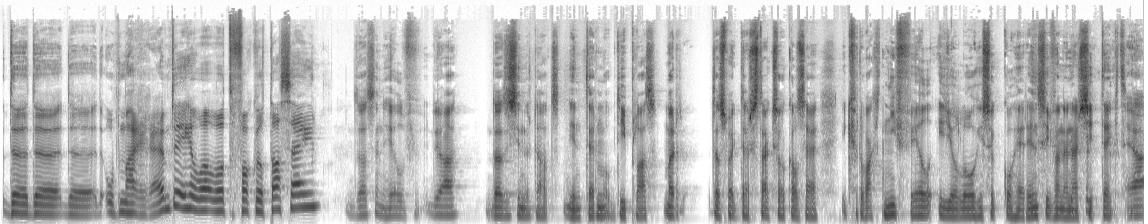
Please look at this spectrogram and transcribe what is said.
de, de, de, de openbare ruimte, wat, wat fuck wil dat zijn? Dat is een heel... Ja, dat is inderdaad die term op die plaats. Maar dat is wat ik daar straks ook al zei. Ik verwacht niet veel ideologische coherentie van een architect. Ja,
